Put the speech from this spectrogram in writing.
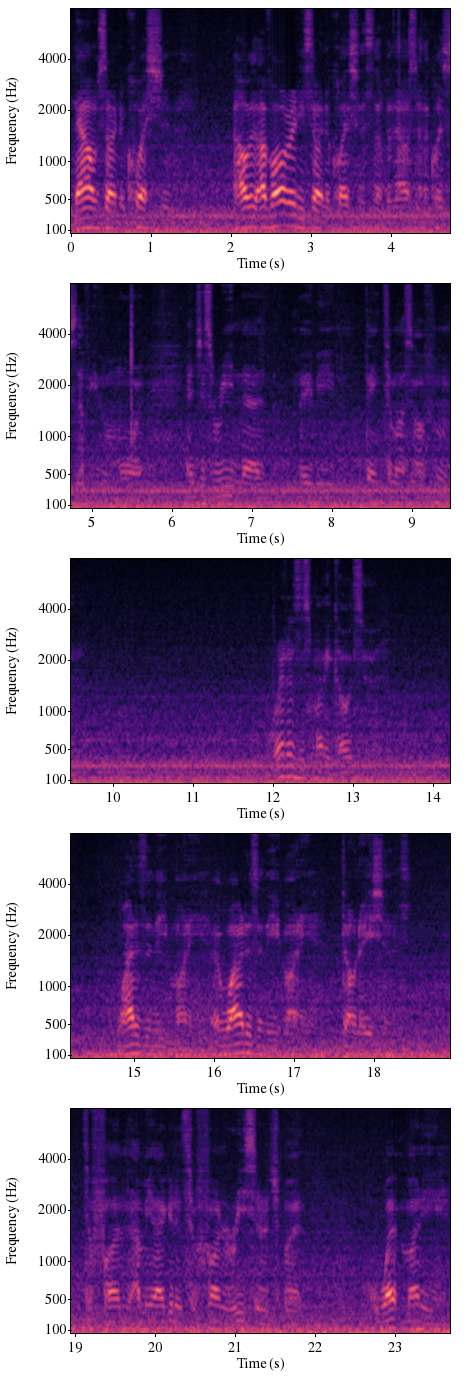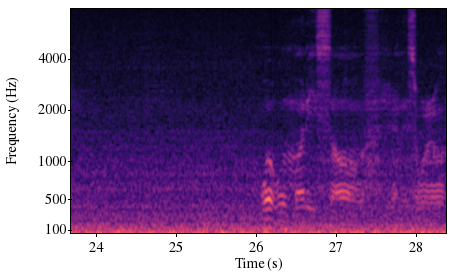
now I'm starting to question. I was, I've already started to question stuff, but now I'm starting to question stuff even more. And just reading that made me think to myself, hmm, where does this money go to? Why does it need money? Why does it need money? Donations to fund. I mean, I get it to fund research, but what money? What will money solve in this world?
